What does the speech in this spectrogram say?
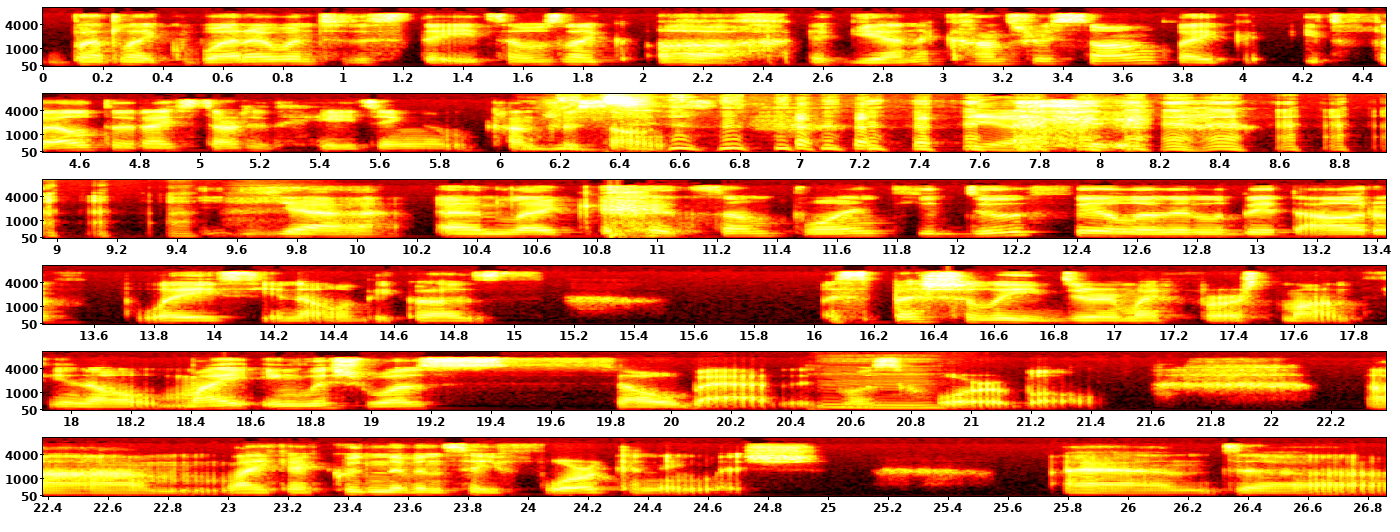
but like when i went to the states i was like ugh again a country song? Like it felt that i started hating country songs. Yeah. yeah and like at some point you do feel a little bit out of place you know because especially during my first month you know my english was so bad. It was Mm. horrible. Um, like i couldn't even say fork in english. And uh,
